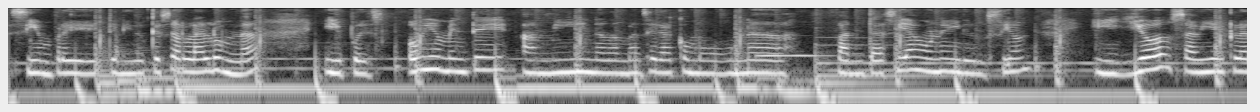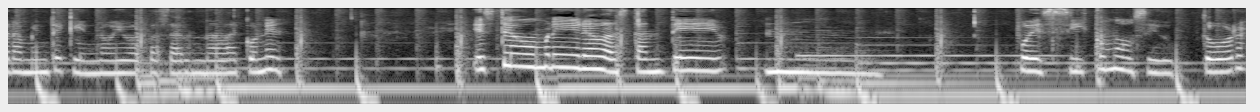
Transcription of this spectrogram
siempre he tenido que ser la alumna y pues obviamente a mí nada más era como una fantasía, una ilusión y yo sabía claramente que no iba a pasar nada con él. Este hombre era bastante, mm, pues sí, como seductor.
